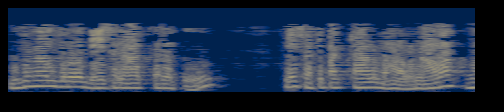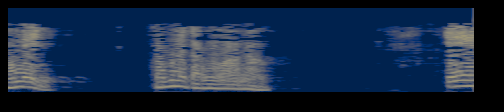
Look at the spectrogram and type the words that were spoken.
බුදුහාමුදුරුවෝ දේශනා කරපු මේ සතිපට්ඨාන භාවනාවක් හොඳයි ප්‍රගුණ කරනවා නම් ඒ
